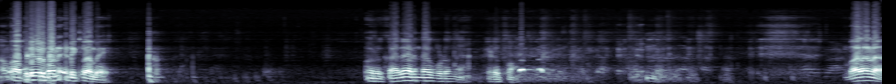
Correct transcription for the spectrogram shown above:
ஆமாம் அப்படி ஒரு படம் எடுக்கலாமே. ஒரு கதை இருந்தால் கொடுங்க எடுப்போம். பாலாண்ணா.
